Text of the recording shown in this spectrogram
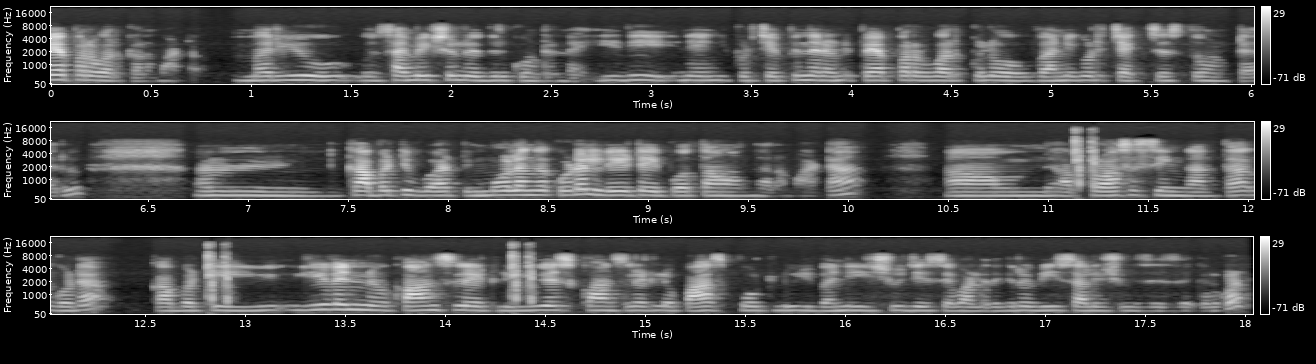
పేపర్ వర్క్ అనమాట. మరియు సమీక్షలు ఎదుర్కొంటున్నాయి. ఇది నేను ఇప్పుడు చెప్పింది ఏంటంటే పేపర్ వర్క్లో ఇవన్నీ కూడా చెక్ చేస్తూ ఉంటారు. కాబట్టి వాటి మూలంగా కూడా లేట్ అయిపోతా ఉందన్నమాట. ప్రాసెసింగ్ అంతా కూడా. కాబట్టి ఈవెన్ కాన్సులేట్లు యూఎస్ కాన్సులేట్లు పాస్పోర్ట్లు ఇవన్నీ ఇష్యూ చేసే వాళ్ళ దగ్గర వీసాలు ఇష్యూ చేసే దగ్గర కూడా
